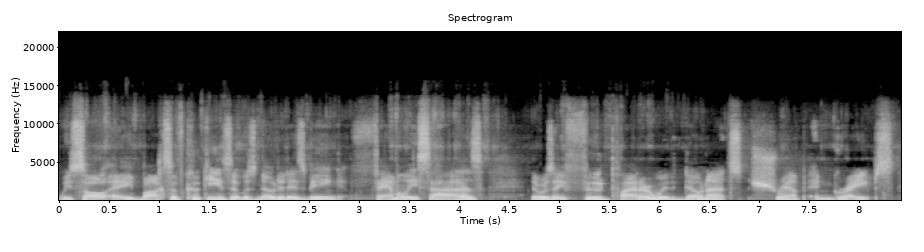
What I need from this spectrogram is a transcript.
We saw a box of cookies that was noted as being family size. There was a food platter with donuts, shrimp, and grapes,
